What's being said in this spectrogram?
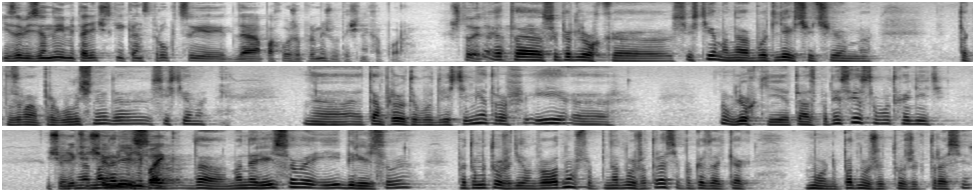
и завезены металлические конструкции для, похоже, промежуточных опор. Что это? Это суперлегкая система, она будет легче, чем так называемая прогулочная да, система. Э, там пролеты будут 200 метров, и э, ну, легкие транспортные средства будут ходить. Еще легче, чем юнибайк? Да, монорельсовые и берельсовые. Поэтому мы тоже делаем два в одном, чтобы на одной же трассе показать, как можно, подножие тоже к трассе.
